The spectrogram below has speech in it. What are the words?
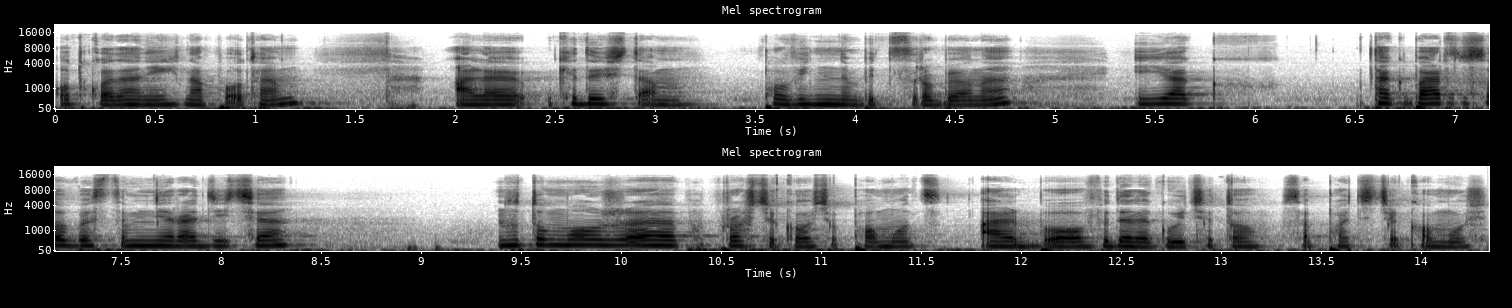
odkładanie ich na potem, ale kiedyś tam powinny być zrobione. I jak tak bardzo sobie z tym nie radzicie, no to może poproście kogoś o pomoc albo wydelegujcie to, zapłacicie komuś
